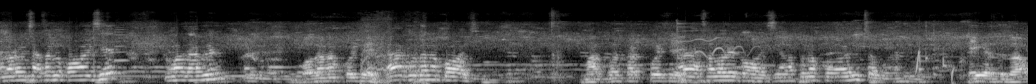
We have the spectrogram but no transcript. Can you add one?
আমার ওই চাচাকে পাওয়া হয়েছে তোমরা যাবেন। প্রধানক কইছে? হ্যাঁ না পাওয়া হয়েছে। মাতবার শাক কইছে? হ্যাঁ সবাইকে পাওয়া হয়েছে। আমার তোমার পাওয়া হয়েছে চলো। ঠিক আছে যাও।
